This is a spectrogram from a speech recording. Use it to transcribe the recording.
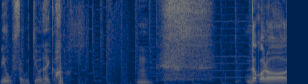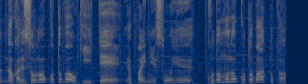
目を塞ぐって言わないか うん。だからなんかねその言葉を聞いてやっぱりねそういう子供の言葉とかや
